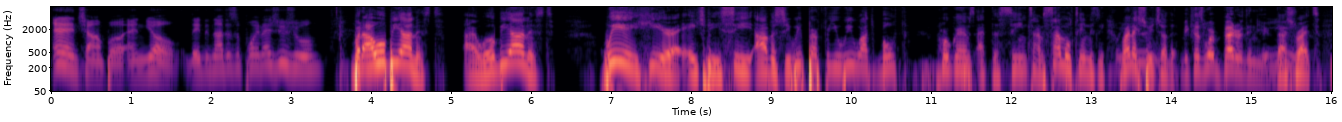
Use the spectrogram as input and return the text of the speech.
and Ciampa. And yo, they did not disappoint as usual. But I will be honest. I will be honest. We here at HPC, obviously, we prep for you. We watch both programs at the same time, simultaneously, For right next to each other. because we're better than you. For That's right.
